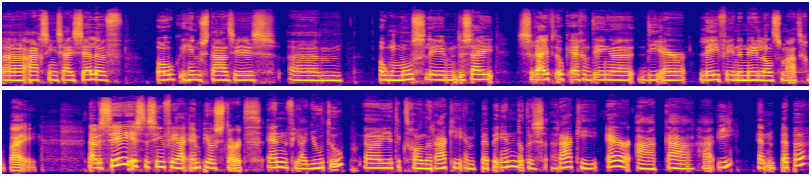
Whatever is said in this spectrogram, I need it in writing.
uh, aangezien zij zelf ook Hindoestaans is. Um, ook moslim. Dus zij schrijft ook echt dingen die er leven in de Nederlandse maatschappij. Nou, de serie is te zien via NPO Start en via YouTube. Uh, je tikt gewoon Raki en Peppe in. Dat is Raki, R-A-K-H-I. En Peppe,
